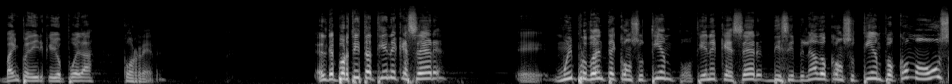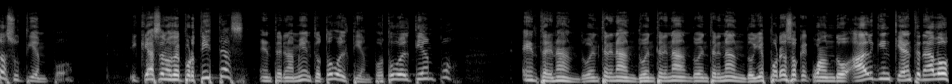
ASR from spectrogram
va a impedir que yo pueda correr. El deportista tiene que ser eh, muy prudente con su tiempo, tiene que ser disciplinado con su tiempo. ¿Cómo usa su tiempo? ¿Y qué hacen los deportistas? Entrenamiento todo el tiempo, todo el tiempo entrenando, entrenando, entrenando, entrenando. Y es por eso que cuando alguien que ha entrenado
